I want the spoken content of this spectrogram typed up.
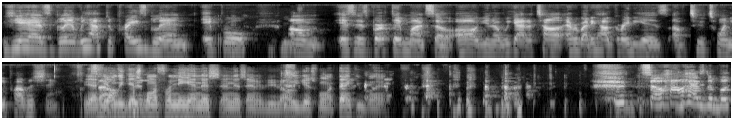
Yes, Glenn. We have to praise Glenn. April um, is his birthday month, so all you know, we got to tell everybody how great he is of 220 Publishing. Yeah, so. he only gets one from me in this in this interview. He only gets one. Thank you, Glenn. so, how has the book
